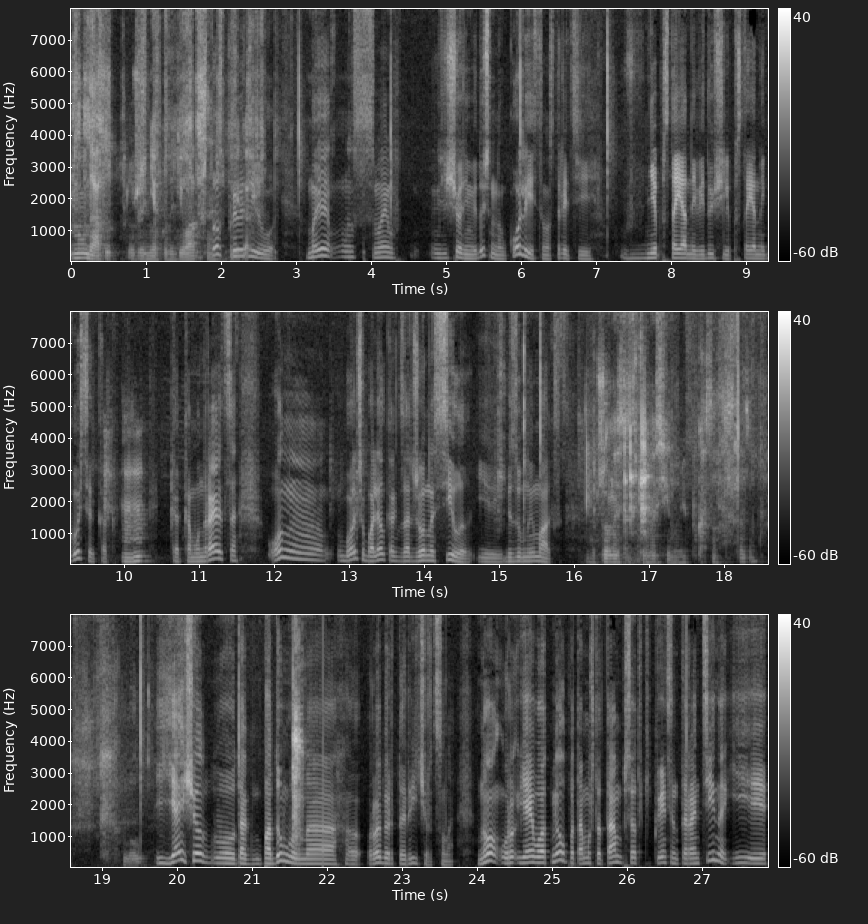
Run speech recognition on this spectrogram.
Ну да, тут уже некуда деваться. Что справедливо. Мы с моим еще одним ведущим, ну, Коля есть у нас третий непостоянный ведущий или постоянный гость, как, кажется. Мгм. как кому нравится. Он э, больше болел как за Джона Сила и Безумный Макс. Джона, Джона Сину мне показал, сказал. И я еще э, так подумывал на э, Роберта Ричардсона. Но я его отмел, потому что там все-таки Квентин Тарантино и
